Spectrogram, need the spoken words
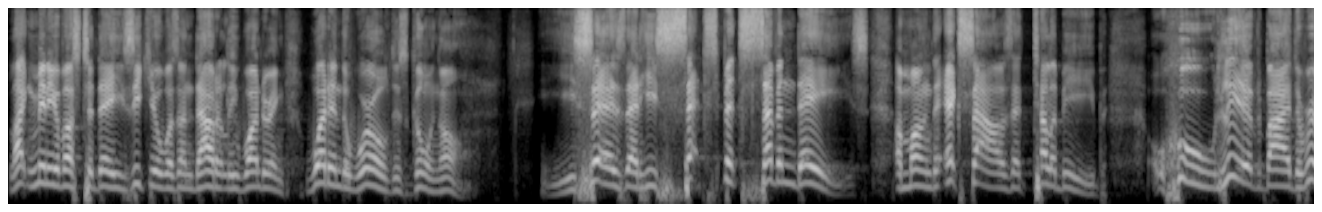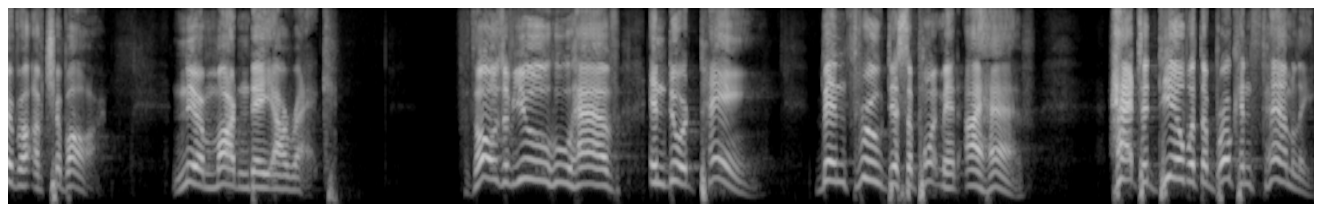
Like many of us today, Ezekiel was undoubtedly wondering what in the world is going on. He says that he set, spent seven days among the exiles at Tel Aviv who lived by the river of Chebar near modern day Iraq. Those of you who have endured pain, been through disappointment, I have, had to deal with a broken family,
